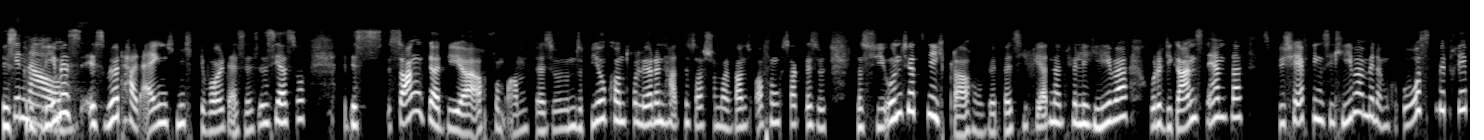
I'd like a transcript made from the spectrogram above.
das genau. Problem ist, es wird halt eigentlich nicht gewollt. Also es ist ja so, das sagen ja die ja auch vom Amt. Also unsere Biokontrolleurin hat das auch schon mal ganz offen gesagt, also, dass sie uns jetzt nicht brauchen wird, weil sie fährt natürlich lieber, oder die ganzen Ämter beschäftigen sich lieber mit einem großen Betrieb,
